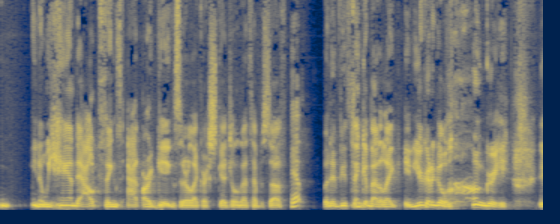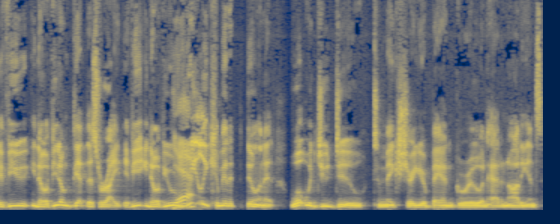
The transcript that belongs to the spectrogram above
you know we hand out things at our gigs that are like our schedule and that type of stuff Yep. but if you think about it, like if you're going to go hungry, if you you know if you don't get this right, if you you know if you were Yeah. really committed to doing it, what would you do to make sure your band grew and had an audience?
